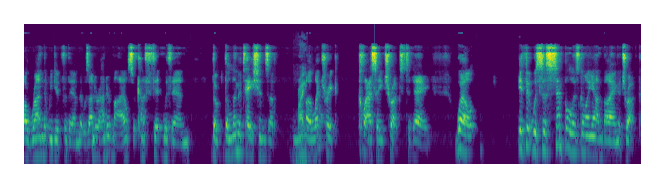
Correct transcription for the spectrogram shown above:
a run that we did for them that was under 100 miles. So it kind of fit within the, the limitations of right. electric Class 8 trucks today. Well, if it was as simple as going out and buying a truck,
